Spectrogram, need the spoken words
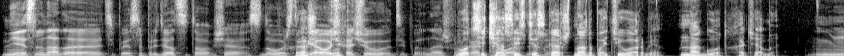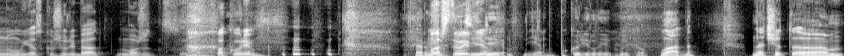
Не, если надо, типа, если придется, то вообще с удовольствием. Хорошо, я очень вот- хочу, типа, знаешь, Вот сейчас, если держать. скажут, надо пойти в армию на год хотя бы. Ну, я скажу, ребят, может, э, покурим? Хорошая, Может, кстати, выпьем? идея. Я бы покурил и выпил. Ладно. Значит, эм,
